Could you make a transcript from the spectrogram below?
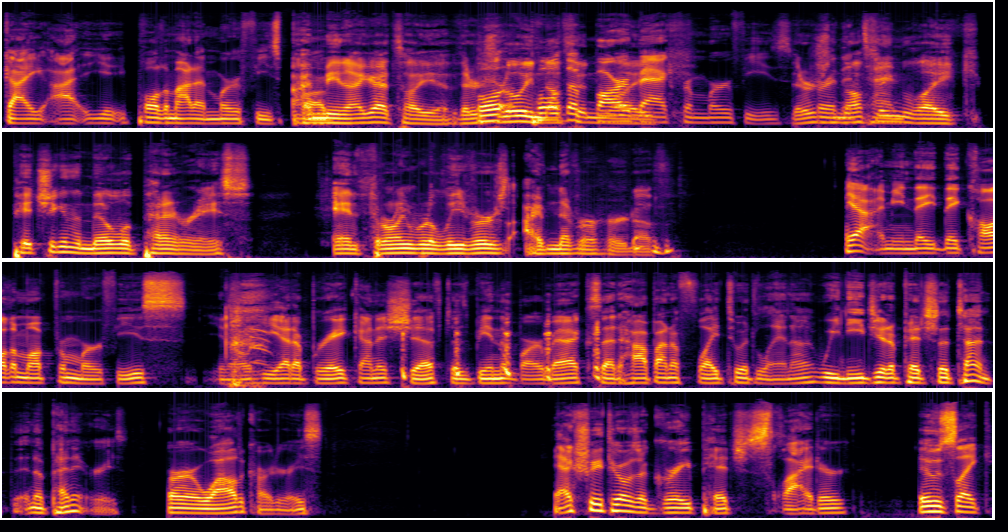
guy, I, you pulled him out of Murphy's. I mean, I gotta tell you, there's pulled, really pulled nothing the bar like, back from Murphy's. There's for the nothing like pitching in the middle of a pennant race and throwing relievers I've never heard of. Yeah, I mean they they called him up from Murphy's. You know, he had a break on his shift as being the barback. Said, "Hop on a flight to Atlanta. We need you to pitch the tenth in a pennant race or a wild card race." He actually throws a great pitch, slider. It was like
